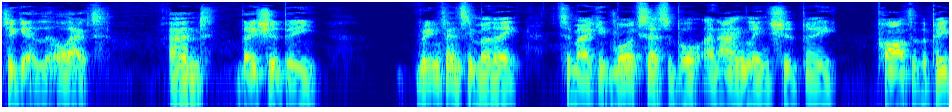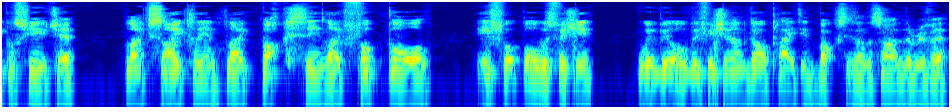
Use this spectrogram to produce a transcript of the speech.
to get little out. And they should be ring fencing money to make it more accessible and angling should be part of the people's future like cycling, like boxing, like football. If football was fishing, we'd be all be fishing on gold plated boxes on the side of the river,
